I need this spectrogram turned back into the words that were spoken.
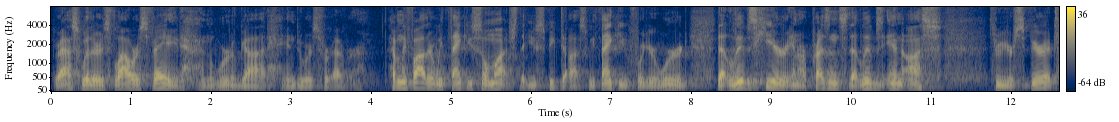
Grass withers, flowers fade, and the word of God endures forever. Heavenly Father, we thank you so much that you speak to us. We thank you for your word that lives here in our presence, that lives in us through your Spirit.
